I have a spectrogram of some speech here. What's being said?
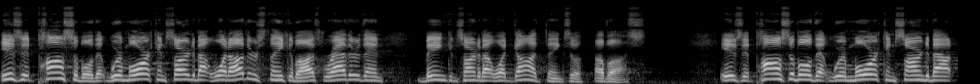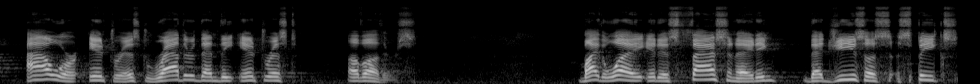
Is it possible that we're more concerned about what others think of us rather than being concerned about what God thinks of, of us? Is it possible that we're more concerned about our interest rather than the interest of others? By the way, it is fascinating that Jesus speaks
